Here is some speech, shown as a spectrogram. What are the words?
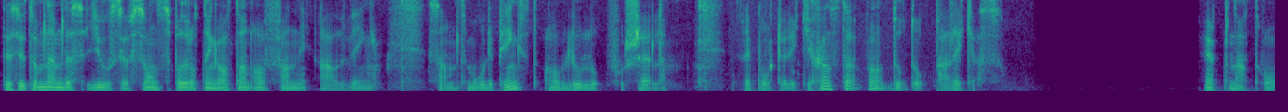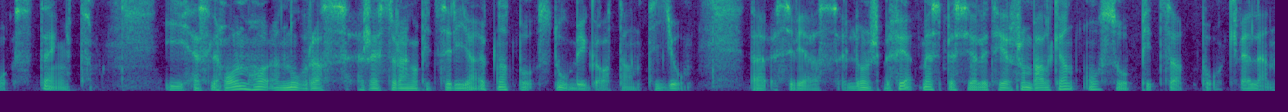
Dessutom nämndes Josefssons på Drottninggatan av Fanny Alving samt Mord i pingst av Lollo Forsell. Reporter i Kristianstad var Dodo Parikas. Öppnat och stängt. I Hässleholm har Noras restaurang och pizzeria öppnat på Storbygatan 10. Där serveras lunchbuffé med specialiteter från Balkan och så pizza på kvällen.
